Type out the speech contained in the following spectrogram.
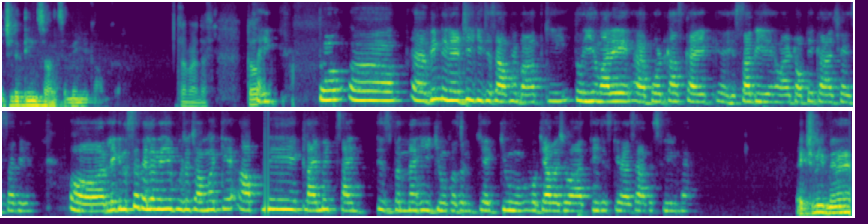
پچھلے تین سال سے میں یہ کام کر رہا ہوں۔ زبردست۔ تو تو ونڈ انرجی کی جیسے آپ نے بات کی تو یہ ہمارے پوڈ کاسٹ کا ایک حصہ بھی ہے ہمارے ٹاپک کا آج کا حصہ بھی ہے۔ اور لیکن اس سے پہلے میں یہ پوچھنا چاہوں گا کہ آپ نے کلائمیٹ سائنٹسٹ بننا ہی کیوں پسند کیا؟ کیوں؟ وہ کیا وجوہات تھیں جس کی وجہ سے آپ اس فیلڈ میں ایکچولی میں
